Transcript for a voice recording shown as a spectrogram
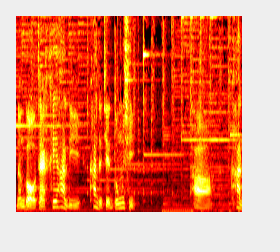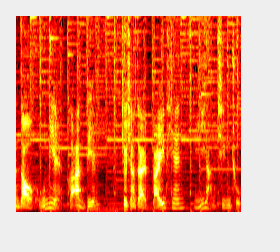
能够在黑暗里看得见东西。他看到湖面和岸边，就像在白天一样清楚。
